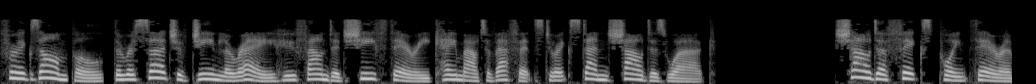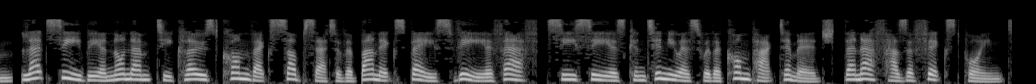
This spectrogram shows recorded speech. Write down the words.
For example, the research of Jean Leray who founded sheaf theory came out of efforts to extend Schauder's work. Schauder fixed-point theorem, let C be a non-empty closed convex subset of a Banach space V if F, C C is continuous with a compact image, then F has a fixed point.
